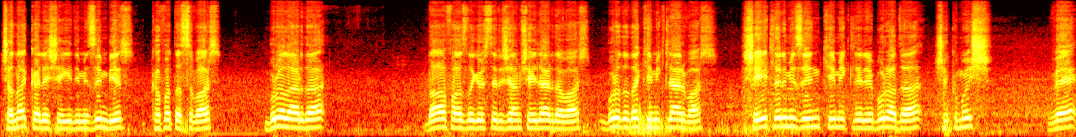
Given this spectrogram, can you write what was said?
Çanakkale şehidimizin bir kafatası var. Buralarda daha fazla göstereceğim şeyler de var. Burada da kemikler var. Şehitlerimizin kemikleri burada çıkmış ve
